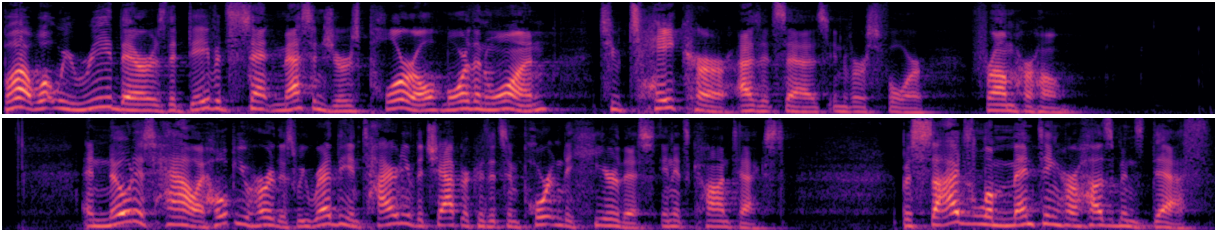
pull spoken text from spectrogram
But what we read there is that David sent messengers, plural, more than one, to take her, as it says in verse 4, from her home. And notice how, I hope you heard this. We read the entirety of the chapter because it's important to hear this in its context. Besides lamenting her husband's death,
